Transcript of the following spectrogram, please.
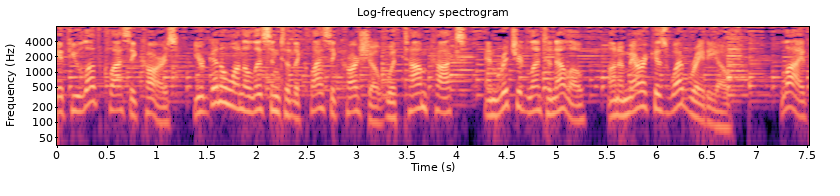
If you love classic cars, you're gonna want to listen to the Classic Car Show with Tom Cox and Richard Lentinello on America's Web Radio. Live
